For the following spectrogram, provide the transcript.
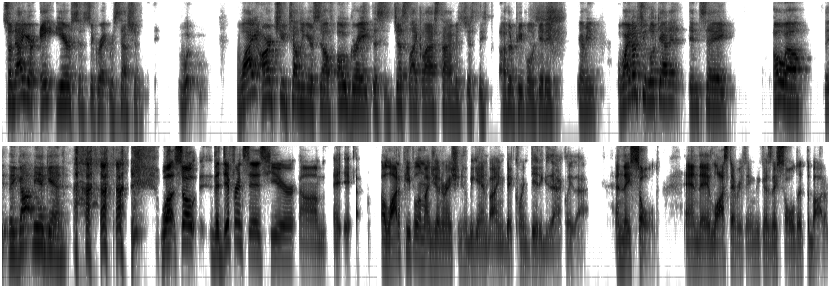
So now you're eight years since the Great Recession. Why aren't you telling yourself, "Oh, great, this is just like last time. It's just these other people getting." I mean, why don't you look at it and say, "Oh well, they, they got me again." well, so the difference is here. Um, it, a lot of people in my generation who began buying Bitcoin did exactly that, and they sold and they lost everything because they sold at the bottom.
